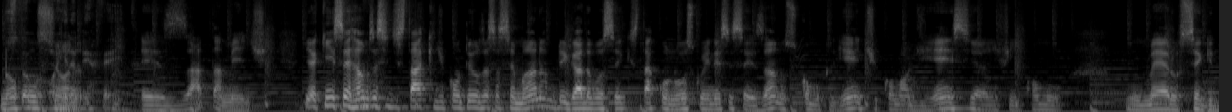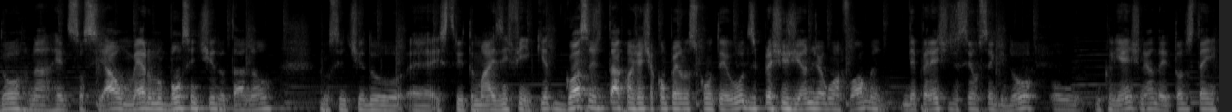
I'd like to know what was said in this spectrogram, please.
Não Estou a funciona. perfeita. Exatamente. E aqui encerramos esse destaque de conteúdos dessa semana. Obrigado a você que está conosco aí nesses seis anos, como cliente, como audiência, enfim, como um mero seguidor na rede social, um mero no bom sentido, tá? Não no sentido é, estrito, mas enfim, que gosta de estar com a gente acompanhando os conteúdos e prestigiando de alguma forma, independente de ser um seguidor ou um cliente, né, Andrei? Todos têm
